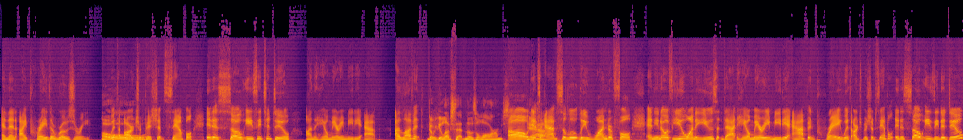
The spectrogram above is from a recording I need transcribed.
and then I pray the rosary with Oh. Archbishop Sample. It is so easy to do on the Hail Mary Media app. I love it. Don't you love setting those alarms? Oh, it's absolutely wonderful. And you know, if you want to use that Hail Mary Media app and pray with Archbishop Sample, it is so easy to do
